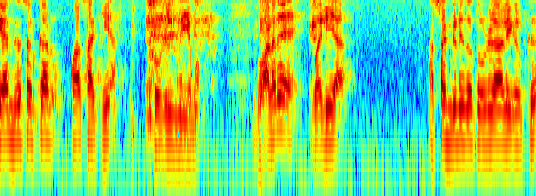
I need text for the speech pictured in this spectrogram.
കേന്ദ്ര സർക്കാർ പാസാക്കിയ തൊഴിൽ നിയമം. വളരെ വലിയ അസംഘടിത തൊഴിലാളികൾക്ക്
